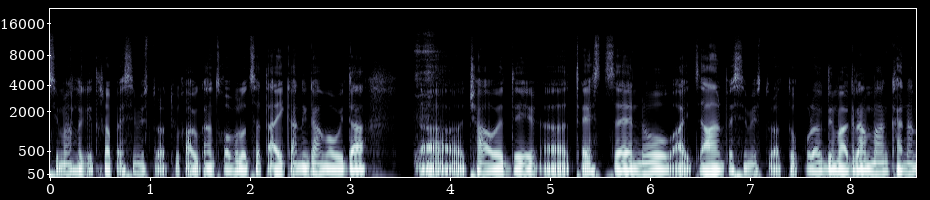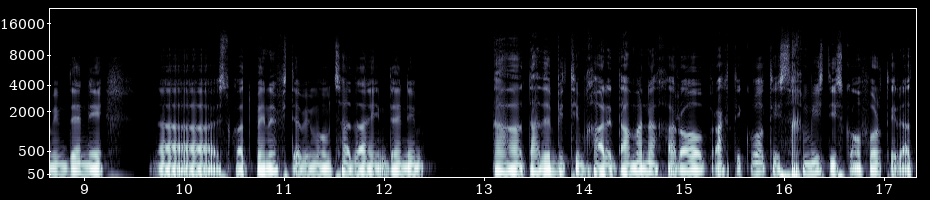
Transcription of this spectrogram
სიმართლე გითხრა პესიმისტურად ვიყავი განწყობილ, როცა ტაიკანი გამოვიდა და ჩავედი ტესტზე, ნუ აი ძალიან პესიმისტურად უყურებდი, მაგრამ მანქანამ იმდენი ეს თქვა ბენეფიტები მომცა და იმდენი დადებითი მხარე დამანახა, რომ პრაქტიკულად ის ხმის დისკომფორტი რაც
